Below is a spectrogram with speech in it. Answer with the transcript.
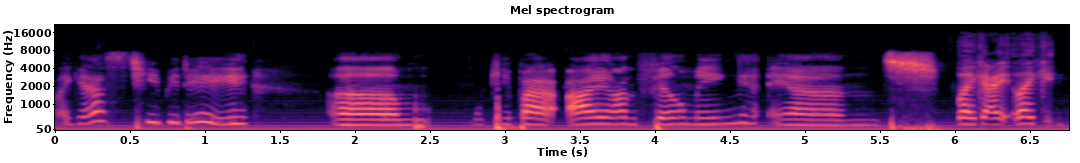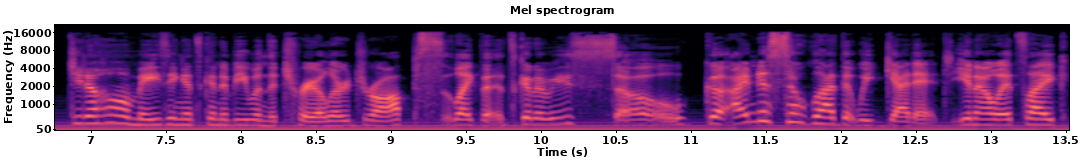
I guess TBD. Um, we'll keep our eye on filming and like I like do you know how amazing it's going to be when the trailer drops? Like that it's going to be so good. I'm just so glad that we get it. You know, it's like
